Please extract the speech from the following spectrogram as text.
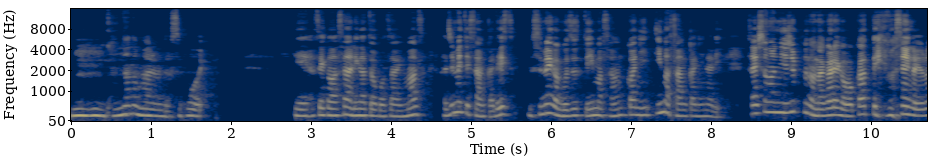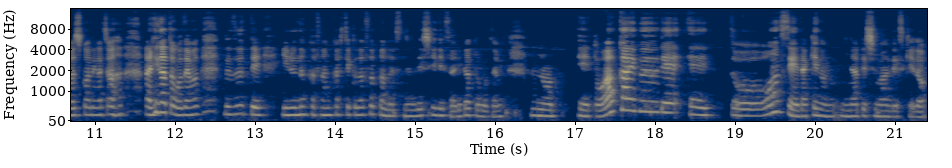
うんうん、こんなのもあるんだ、すごい。えー、長谷川さんありがとうございます。初めて参加です。娘がぐずって今参加に、今参加になり、最初の20分の流れが分かっていませんが、よろしくお願いします。ありがとうございます。ぐずっている中参加してくださったんですね。嬉しいです。ありがとうございます。あの、えっ、ー、と、アーカイブで、えっ、ー、と、音声だけのになってしまうんですけど、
